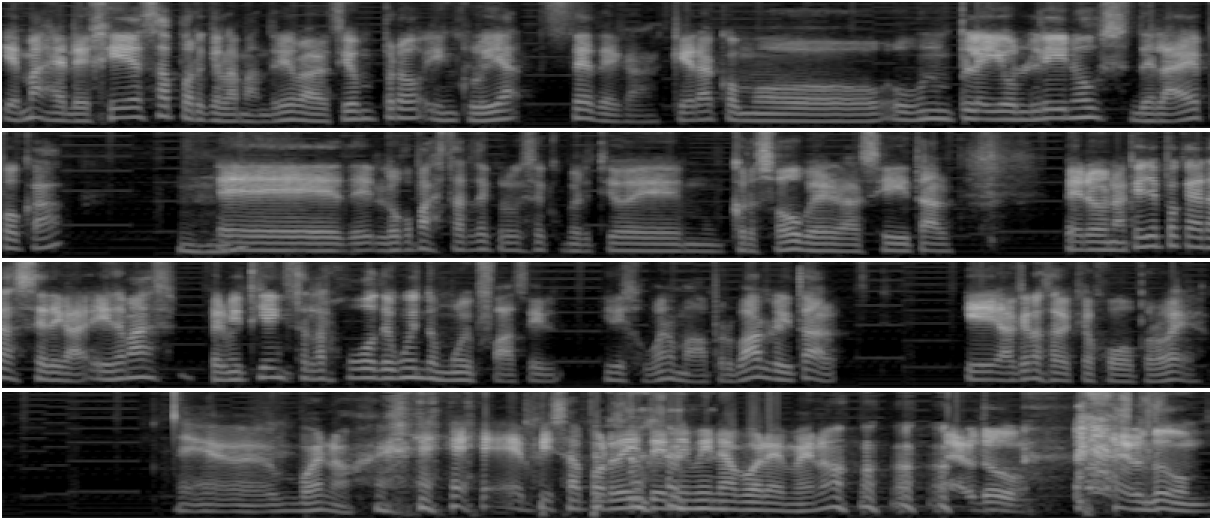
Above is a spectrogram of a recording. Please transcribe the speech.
Y es más, elegí esa porque la mandriva versión Pro incluía CDGA, que era como un Play on Linux de la época. Eh, luego más tarde creo que se convirtió en crossover, así y tal. Pero en aquella época era CDGA y además permitía instalar juegos de Windows muy fácil. Y dije, bueno, vamos a probarlo y tal. ¿Y a qué no sabes qué juego probé? Eh, bueno, empieza por D y termina por M, ¿no? el Doom, el Doom.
